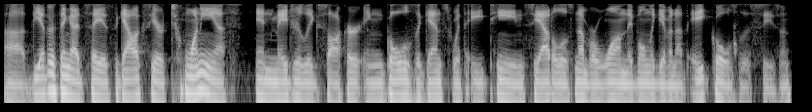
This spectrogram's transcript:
Uh, the other thing I'd say is the Galaxy are 20th in Major League Soccer in goals against with 18. Seattle is number one. They've only given up eight goals this season.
